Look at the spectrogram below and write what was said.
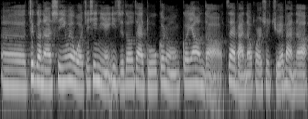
呃，这个呢，是因为我这些年一直都在读各种各样的再版的或者是绝版的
